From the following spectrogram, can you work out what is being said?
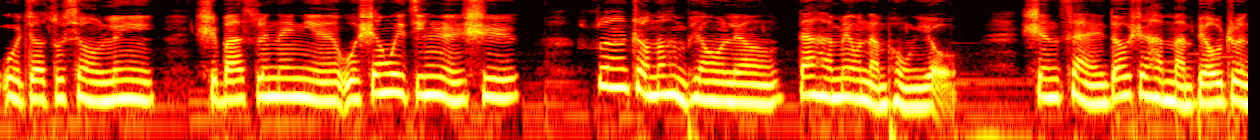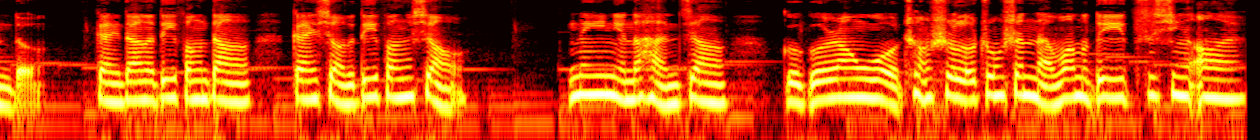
我叫做小丽，十八岁那年我尚未经人事，虽然长得很漂亮，但还没有男朋友，身材倒是还蛮标准的，该大的地方大，该小的地方小。那一年的寒假，哥哥让我尝试了终身难忘的第一次性爱。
